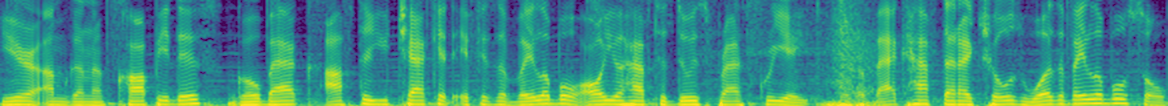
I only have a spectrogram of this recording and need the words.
Here I'm gonna copy this, go back. After you check it if it's available, all you have to do is press create. So the back half that I chose was available. So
